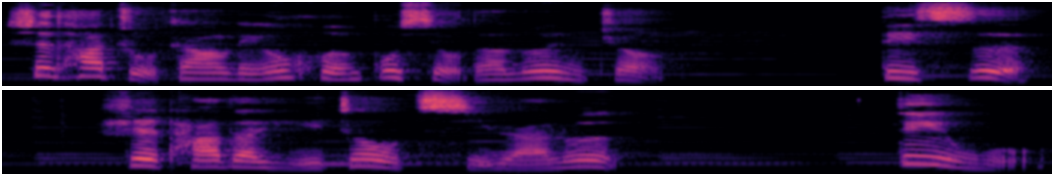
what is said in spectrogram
是他主张灵魂不朽的论证；第四。是他的宇宙起源论。第五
